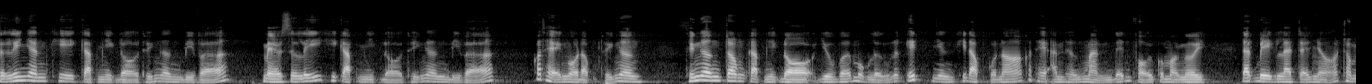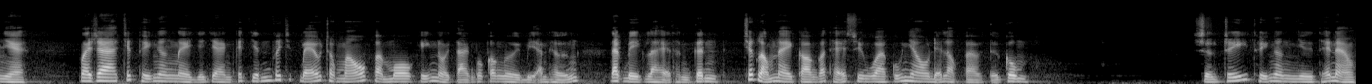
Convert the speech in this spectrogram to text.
Xử lý nhanh khi cặp nhiệt độ thủy ngân bị vỡ. Mẹo xử lý khi cặp nhiệt độ thủy ngân bị vỡ. Có thể ngộ độc thủy ngân. Thủy ngân trong cặp nhiệt độ dù với một lượng rất ít nhưng khí độc của nó có thể ảnh hưởng mạnh đến phổi của mọi người, đặc biệt là trẻ nhỏ trong nhà. Ngoài ra, chất thủy ngân này dễ dàng kết dính với chất béo trong máu và mô khiến nội tạng của con người bị ảnh hưởng, đặc biệt là hệ thần kinh. Chất lỏng này còn có thể xuyên qua cú nhau để lọt vào tử cung. Sự trí thủy ngân như thế nào?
